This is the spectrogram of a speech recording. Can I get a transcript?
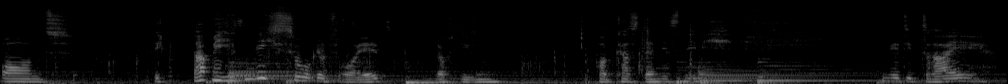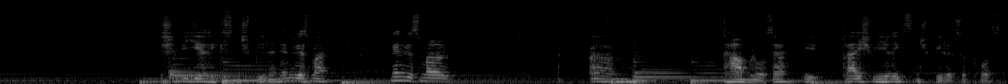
Und ich habe mich jetzt nicht so gefreut auf diesen Podcast, denn jetzt nehme ich mir die drei schwierigsten Spiele, nennen wir es mal, nennen wir es mal ähm, harmlos, ja? Die drei schwierigsten Spiele zur Brust.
